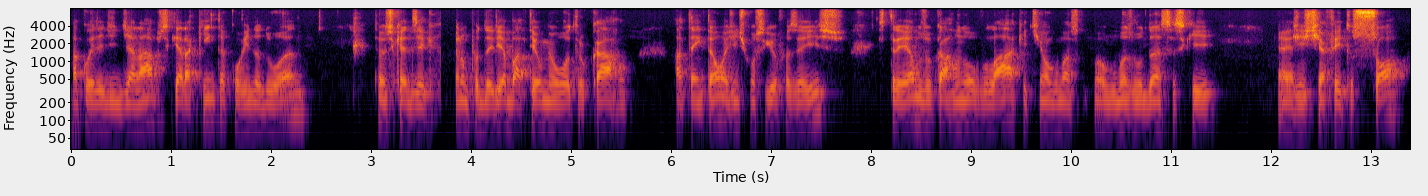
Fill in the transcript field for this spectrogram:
a corrida de Indianápolis, que era a quinta corrida do ano. Então isso quer dizer que eu não poderia bater o meu outro carro até então. A gente conseguiu fazer isso. Estreamos o carro novo lá, que tinha algumas, algumas mudanças que é, a gente tinha feito só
